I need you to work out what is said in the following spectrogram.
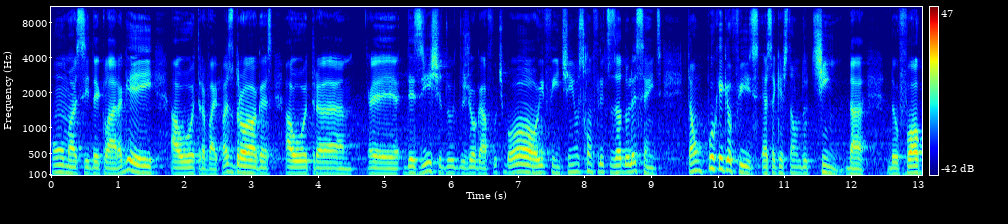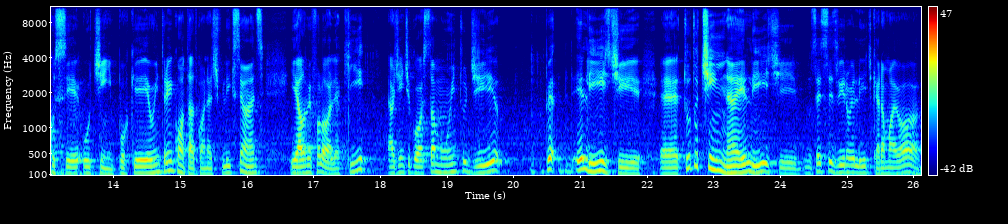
Uma se declara gay, a outra vai para as drogas, a outra é, desiste do, do jogar futebol, enfim, tinha os conflitos adolescentes. Então, por que, que eu fiz essa questão do team, da, do foco ser o team? Porque eu entrei em contato com a Netflix antes e ela me falou: olha, aqui a gente gosta muito de Elite, é, tudo team, né? Elite. Não sei se vocês viram Elite, que era a maior,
